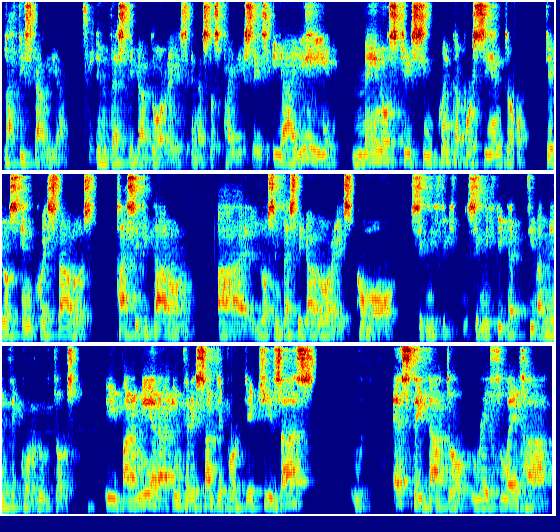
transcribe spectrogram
la fiscalía investigadores en estos países y ahí menos que 50% de los encuestados clasificaron a los investigadores como significativamente corruptos. Y para mí era interesante porque quizás este dato refleja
